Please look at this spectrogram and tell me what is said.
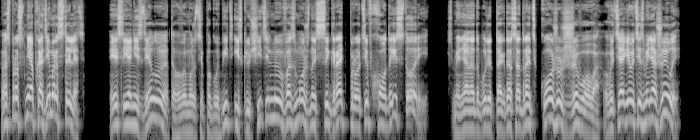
Вас просто необходимо расстрелять. Если я не сделаю этого, вы можете погубить исключительную возможность сыграть против хода истории. С меня надо будет тогда содрать кожу с живого, вытягивать из меня жилы».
